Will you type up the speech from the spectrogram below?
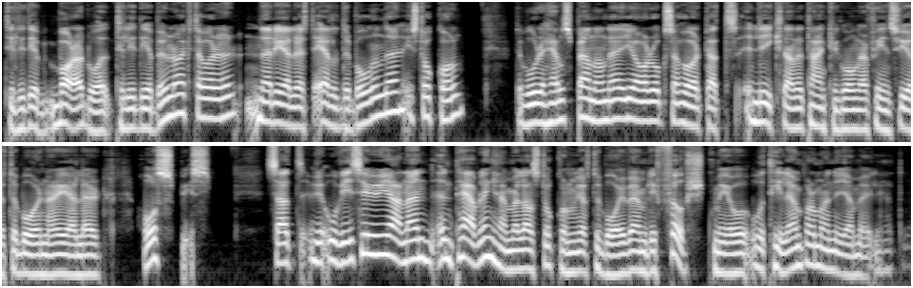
till idé, bara då till idéburna aktörer när det gäller ett äldreboende i Stockholm. Det vore hemskt spännande. Jag har också hört att liknande tankegångar finns i Göteborg när det gäller hospice. Så att, och vi ser ju gärna en, en tävling här mellan Stockholm och Göteborg. Vem blir först med att, att tillämpa de här nya möjligheterna?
